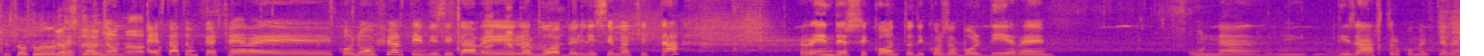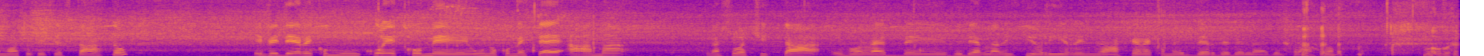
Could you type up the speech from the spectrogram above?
È stato veramente è stato, è stato un piacere conoscerti, visitare la tua me. bellissima città, rendersi conto di cosa vuol dire un, un disastro come il terremoto che c'è stato e vedere comunque come uno come te ama la sua città e vorrebbe vederla rifiorire, nascere come il verde del, del prato. Vabbè.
